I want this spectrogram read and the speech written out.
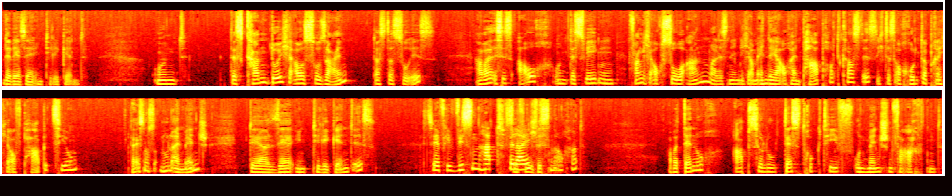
Und er wäre sehr intelligent. Und das kann durchaus so sein, dass das so ist. Aber es ist auch, und deswegen fange ich auch so an, weil es nämlich am Ende ja auch ein Paar-Podcast ist, ich das auch runterbreche auf Paarbeziehung. Da ist noch nun ein Mensch, der sehr intelligent ist. Sehr viel Wissen hat vielleicht. Sehr viel Wissen auch hat. Aber dennoch absolut destruktiv und menschenverachtend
